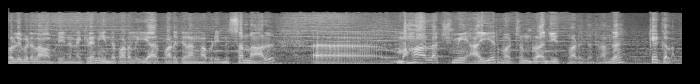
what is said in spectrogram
சொல்லிவிடலாம் அப்படின்னு நினைக்கிறேன். இந்த பாடலை யார் பாடுகிறாங்க அப்படின்னு சொன்னால் மகாலட்சுமி ஐயர் மற்றும் ரஞ்சித் பாடுகிறாங்க. கேட்கலாம்.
